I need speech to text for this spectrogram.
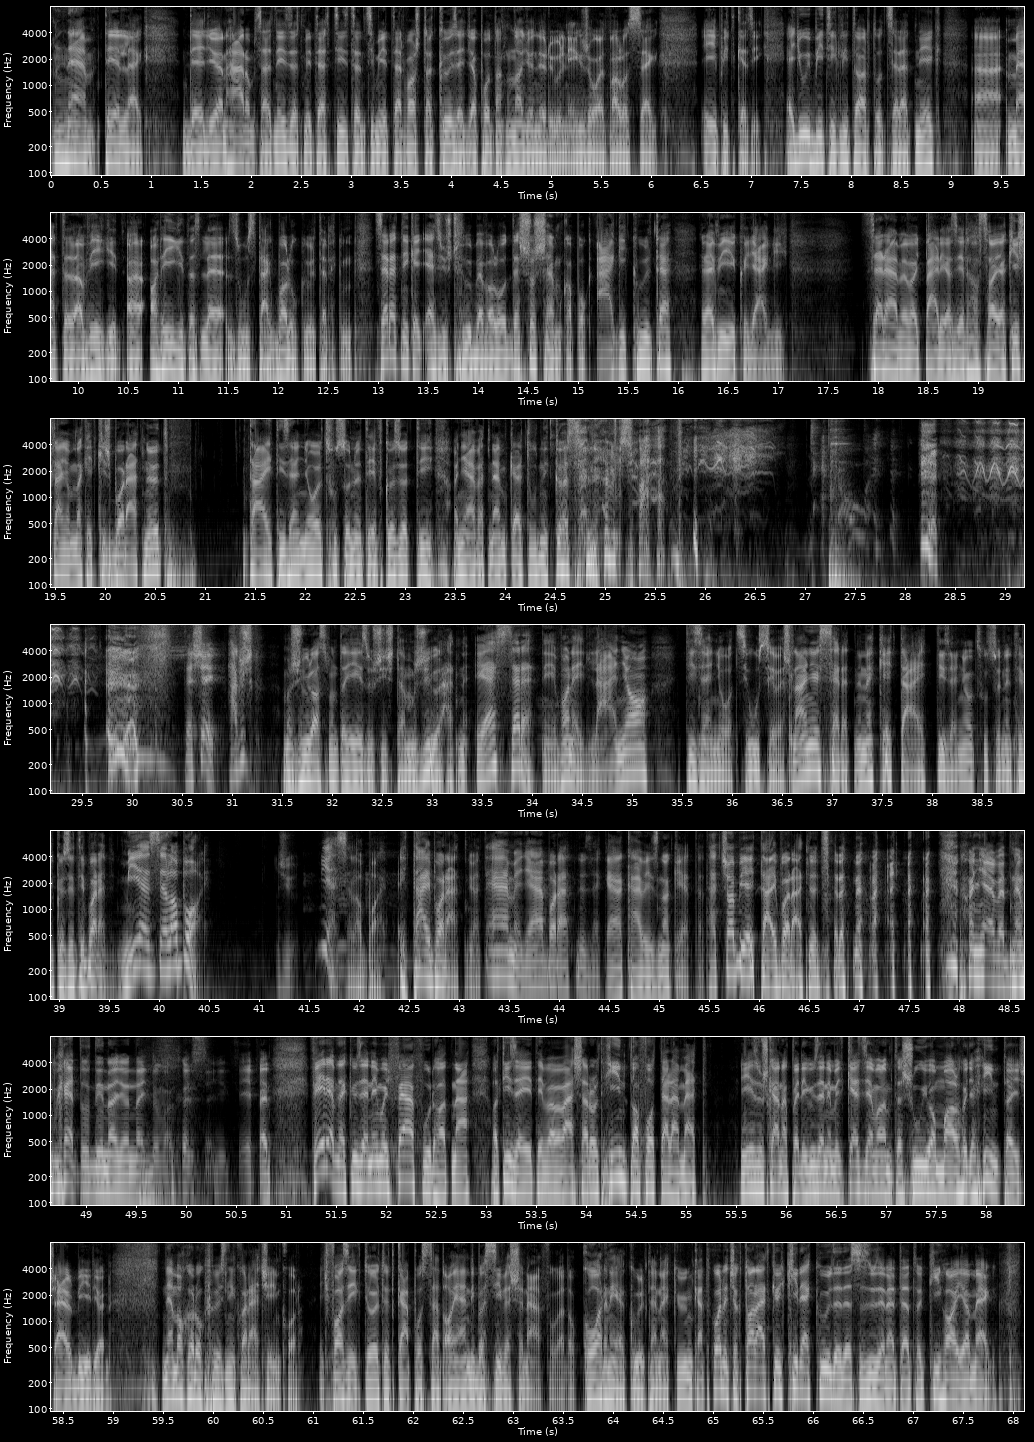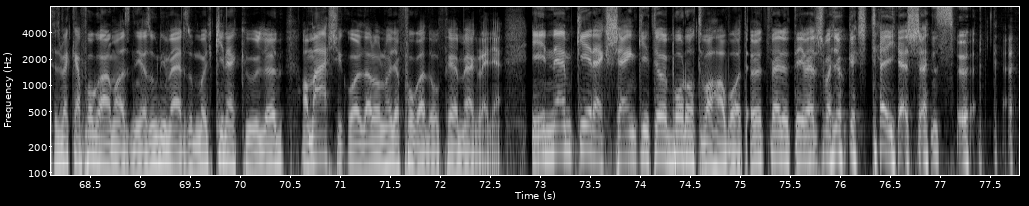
Nem, tényleg, de egy olyan 300 négyzetméter, 10 cm vastag kőzetgyapotnak nagyon örülnék, Zsolt valószínűleg építkezik. Egy új biciklitartót szeretnék, á, mert a, végét, a, régit azt lezúzták, Balú küldte nekünk. Szeretnék egy ezüst fülbevalót, de sosem kapok. Ági küldte, reméljük, hogy Ági szerelme vagy párja azért haszalja a kislányomnak egy kis barátnőt, táj 18-25 év közötti, a nyelvet nem kell tudni, köszönöm, Csábi. Tessék? Hát most, most Zsül azt mondta, Jézus Isten, Zsül, hát ne, ezt szeretné, van egy lánya, 18-20 éves lánya, és szeretne neki egy táj 18-25 év közötti barát. Mi ezzel a baj? Zsül, mi ezzel a baj? Egy táj barátnő, hát elmegy, elbarátnőzek, elkávéznak, érted? Hát Csabi egy táj barátnőt szeretne a. A nyelvet nem kell tudni, nagyon nagy duma, köszönjük szépen. Férjemnek üzenném, hogy felfúrhatná a 17 éve vásárolt hintafotelemet. Jézuskának pedig üzeném, hogy kezdjen valamit a súlyommal, hogy a hinta is elbírjon. Nem akarok főzni karácsonykor. Egy fazék töltött káposztát ajándékba szívesen elfogadok. Kornél küldte nekünk. Hát Kornél csak talált ki, hogy kinek küldöd ezt az üzenetet, hogy ki hallja meg. Tehát meg kell fogalmazni az univerzum, hogy kinek küldöd a másik oldalon, hogy a fogadófél meglegyen. Én nem kérek senkitől borotva habot. 55 éves vagyok, és teljesen szörtelen.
